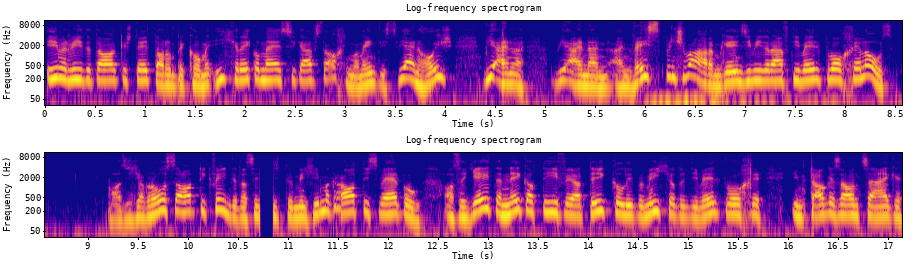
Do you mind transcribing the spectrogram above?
immer wieder dargestellt. Darum bekomme ich regelmäßig aufs Dach. Im Moment ist es wie ein Heusch, wie ein, wie ein, ein, ein Wespenschwarm. Gehen Sie wieder auf die Weltwoche los. Was ich ja großartig finde, das ist für mich immer Gratiswerbung. Also jeder negative Artikel über mich oder die Weltwoche im Tagesanzeiger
